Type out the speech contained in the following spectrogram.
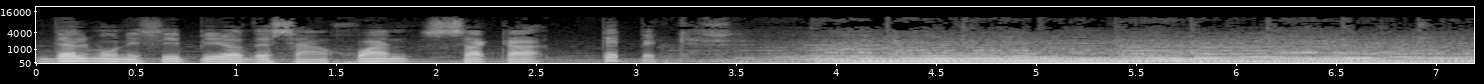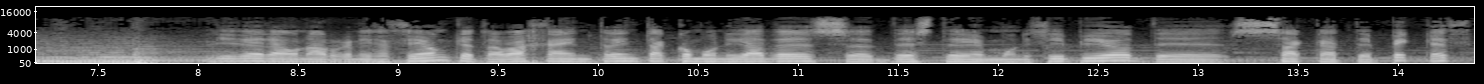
del municipio de San Juan Zacatepec. Lidera una organización que trabaja en 30 comunidades eh, de este municipio de Zacatepequez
